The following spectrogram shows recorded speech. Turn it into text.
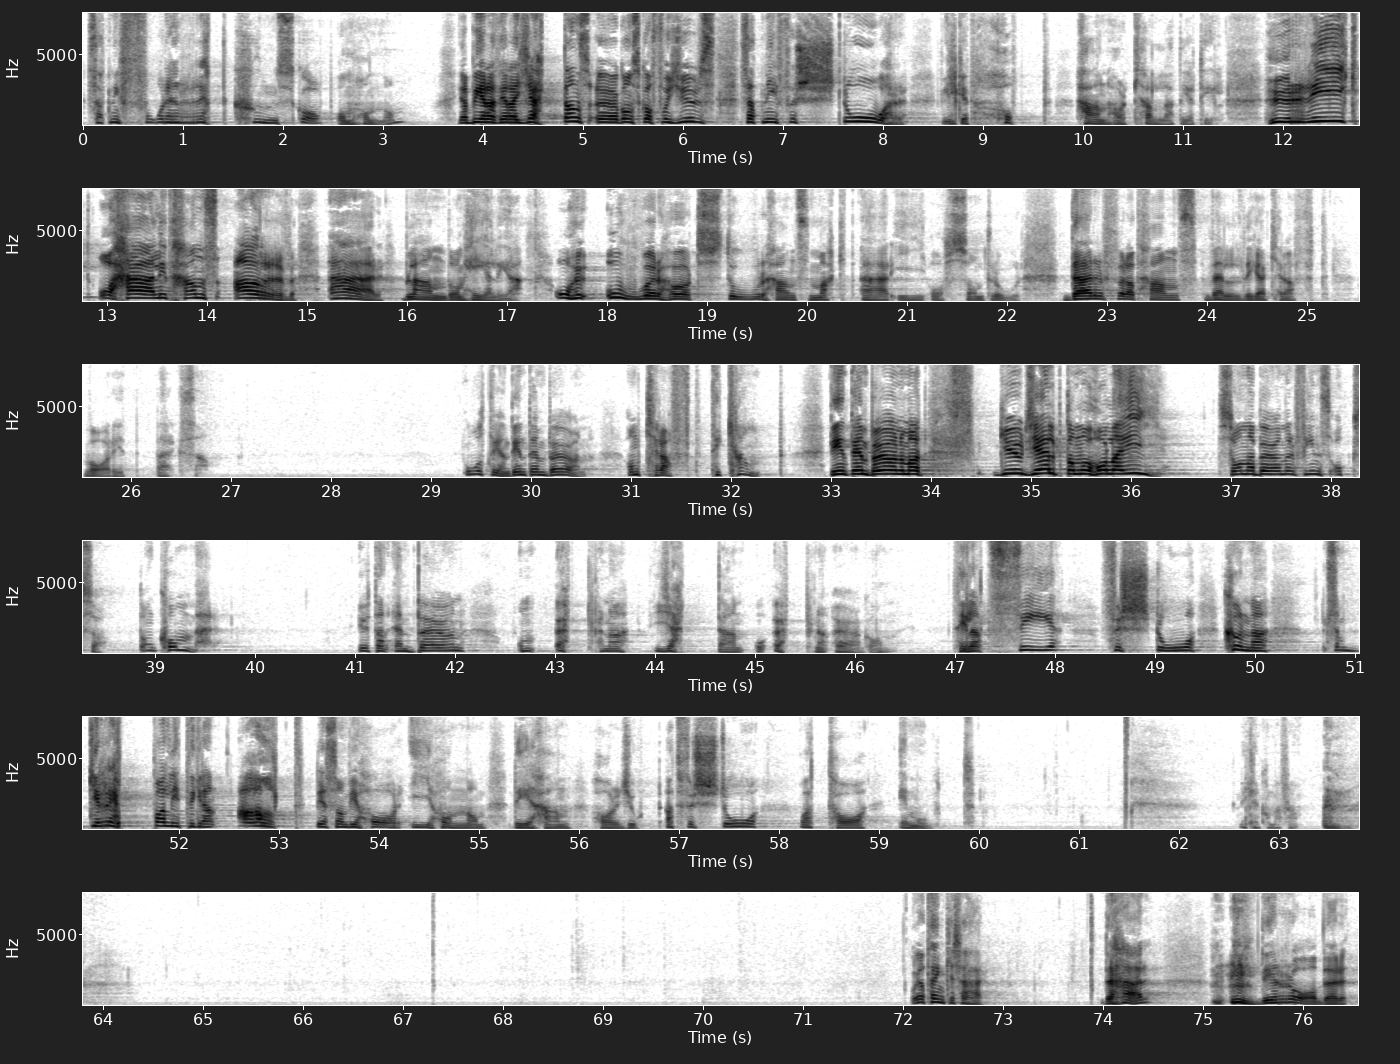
Så att ni får en rätt kunskap om honom. Jag ber att era hjärtans ögon ska få ljus så att ni förstår vilket hopp han har kallat er till. Hur rikt och härligt hans arv är bland de heliga och hur oerhört stor hans makt är i oss som tror. Därför att hans väldiga kraft varit verksam. Återigen, det är inte en bön om kraft till kamp. Det är inte en bön om att Gud hjälp dem att hålla i. Sådana böner finns också. De kommer. Utan en bön om öppna hjärtan och öppna ögon till att se, förstå, kunna liksom greppa lite grann allt det som vi har i honom, det han har gjort. Att förstå och att ta emot. Ni kan komma fram. Och jag tänker så här. Det här, det är rader,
